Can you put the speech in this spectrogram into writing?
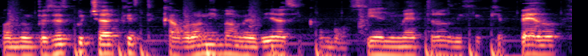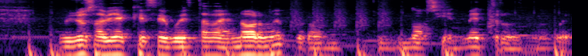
cuando empecé a escuchar que este cabrón iba a medir así como 100 metros, dije, ¿qué pedo? Yo sabía que ese güey estaba enorme, pero no 100 metros, ¿no, güey?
